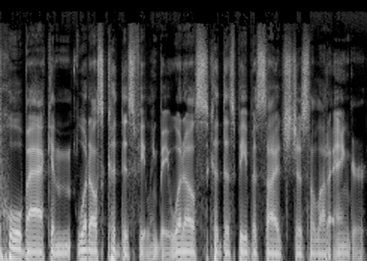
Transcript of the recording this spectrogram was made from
pull back and what else could this feeling be? What else could this be besides just a lot of anger?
